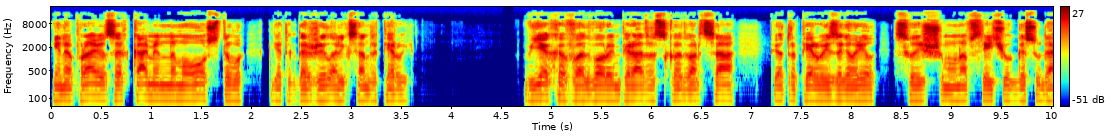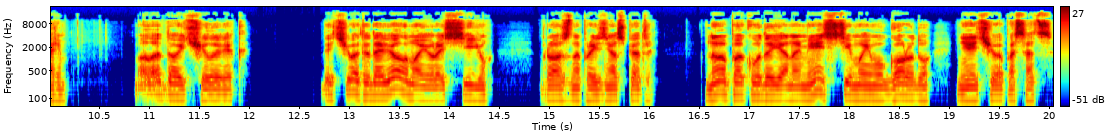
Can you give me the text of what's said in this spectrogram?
и направился к каменному острову, где тогда жил Александр Первый. Въехав во двор императорского дворца, Петр I заговорил с высшему навстречу государем. «Молодой человек, до чего ты довел мою Россию?» — грозно произнес Петр. «Но покуда я на месте, моему городу нечего опасаться».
